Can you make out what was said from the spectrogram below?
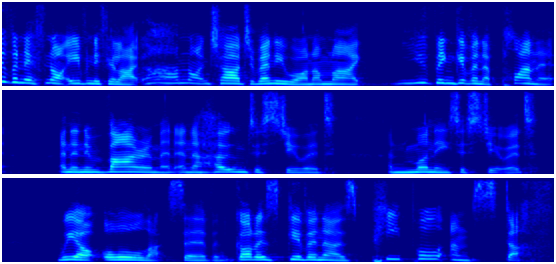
even if not, even if you're like, oh, I'm not in charge of anyone, I'm like, you've been given a planet and an environment and a home to steward and money to steward. We are all that servant. God has given us people and stuff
